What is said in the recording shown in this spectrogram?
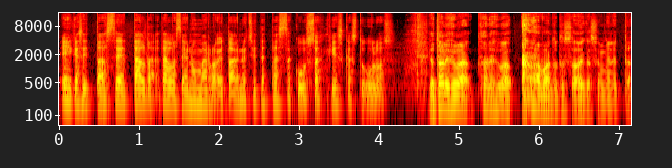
eikä sitten taas se, että tältä, tällaisia numeroita on nyt sitten tässä kuussa kiskastu ulos. Ja tämä oli hyvä, tämä oli hyvä havainto tässä aikaisemmin, että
